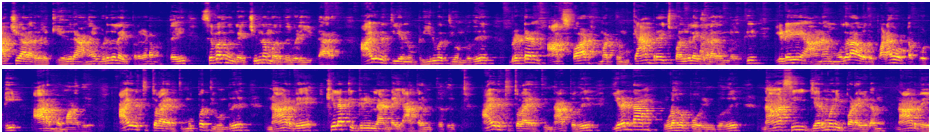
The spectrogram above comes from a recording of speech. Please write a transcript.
ஆட்சியாளர்களுக்கு எதிரான விடுதலை பிரகடனத்தை சிவகங்கை சின்னமருது வெளியிட்டார். ஆயிரத்தி எண்ணூற்றி இருபத்தி ஒன்பது பிரிட்டன் ஆக்ஸ்பார்ட் மற்றும் கேம்பிரிட்ஜ் பல்கலைக்கழகங்களுக்கு இடையேயான முதலாவது படகோட்ட போட்டி ஆரம்பமானது. ஆயிரத்தி தொள்ளாயிரத்தி முப்பத்தி ஒன்று நார்வே கிழக்கு கிரீன்லாண்டை ஆக்கிரமித்தது. ஆயிரத்தி தொள்ளாயிரத்தி நாற்பது இரண்டாம் உலகப் போரின் போது நாசி ஜெர்மனி படையிடம் நார்வே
